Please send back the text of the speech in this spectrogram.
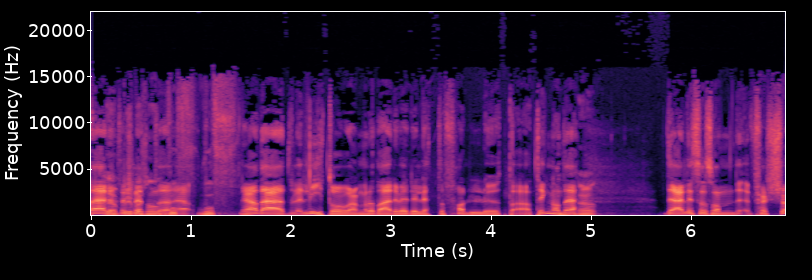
det er rett og slett sånn eh, ja. voff, voff. Ja, det er lite overganger, og da er det veldig lett å falle ut av ting. Og det, Ja. det er liksom sånn Først så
